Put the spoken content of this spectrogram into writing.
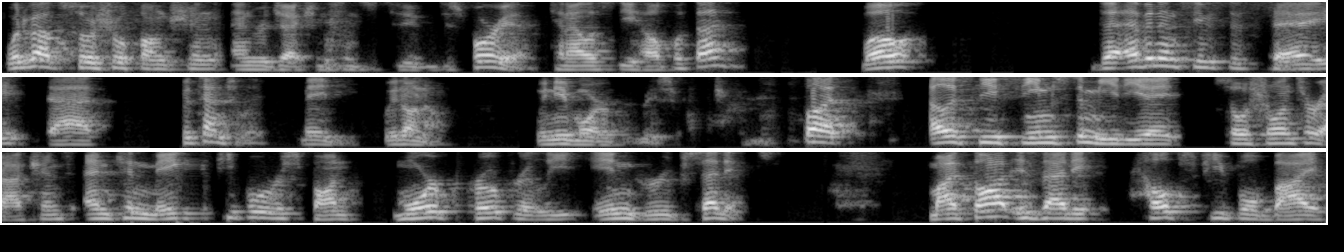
What about social function and rejection sensitivity dysphoria? Can LSD help with that? Well, the evidence seems to say that potentially, maybe, we don't know. We need more research. But LSD seems to mediate social interactions and can make people respond more appropriately in group settings. My thought is that it helps people by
